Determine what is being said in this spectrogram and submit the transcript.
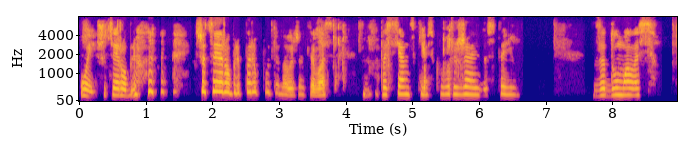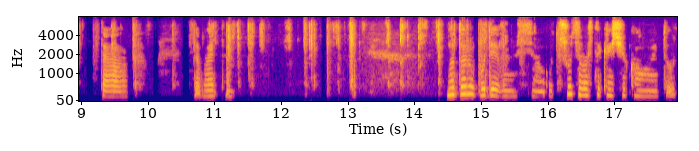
ой, що це я роблю? Що це я роблю? Перепутала вже для вас. Пасьян з київського врожаю достаю. Задумалась. Так, давайте. Ну, Таро подивимося. От що це вас таке чекає тут?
